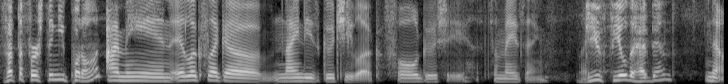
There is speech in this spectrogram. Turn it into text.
is that the first thing you put on? I mean, it looks like a '90s Gucci look, full Gucci. It's amazing. Do you feel the headband? No,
